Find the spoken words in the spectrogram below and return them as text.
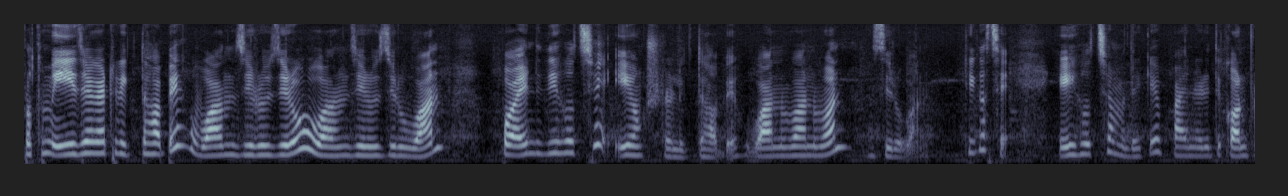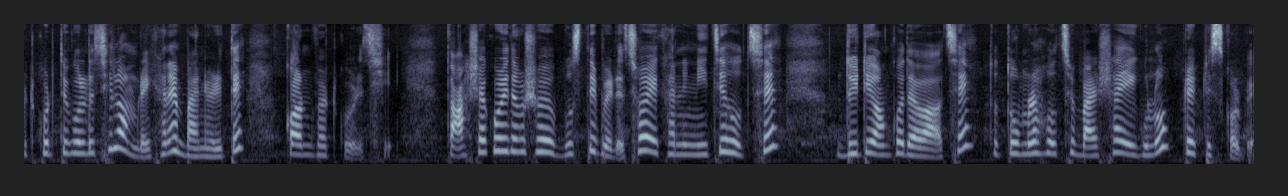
প্রথমে এই জায়গাটা লিখতে হবে one zero zero one zero zero one point দিয়ে হচ্ছে এই অংশটা লিখতে হবে one one one zero one ঠিক আছে? এই হচ্ছে আমাদেরকে বাইনারিতে কনভার্ট করতে বলেছিল, আমরা এখানে বাইনারিতে কনভার্ট করেছি। তো আশা করি তোমরা সবাই বুঝতে পেরেছ, এখানে নিচে হচ্ছে দুইটি অঙ্ক দেওয়া আছে। তো তোমরা হচ্ছে বাসায় এগুলো প্র্যাকটিস করবে,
